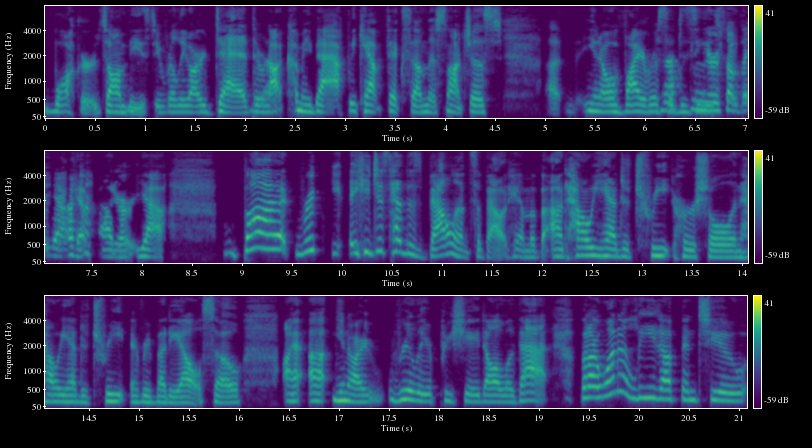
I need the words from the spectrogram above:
walker zombies. They really are dead. They're yeah. not coming back. We can't fix them. It's not just, uh, you know, a virus, a disease or something. Yeah. Get better. Yeah. But Rick, he just had this balance about him about how he had to treat Hershel and how he had to treat everybody else. So I, uh, you know, I really appreciate all of that. But I want to lead up into,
